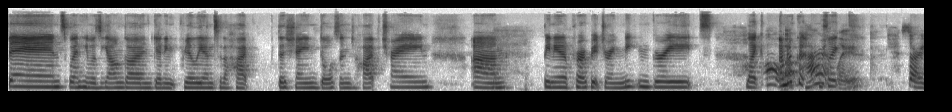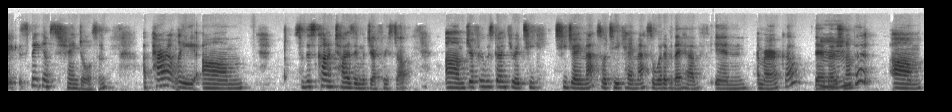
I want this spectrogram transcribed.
fans when he was younger and getting really into the hype, the Shane Dawson hype train. Um, being inappropriate during meet and greets. Like Oh, I'm not gonna apparently. like Sorry, speaking of Shane Dawson, apparently, um, so this kind of ties in with Jeffree Star. Um, Jeffree was going through a T- TJ Maxx or TK Maxx or whatever they have in America, their version of it. Um,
